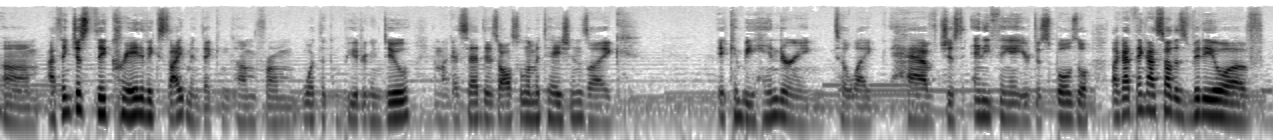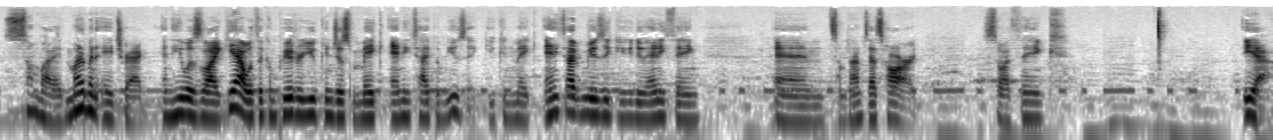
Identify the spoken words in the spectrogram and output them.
um, I think just the creative excitement that can come from what the computer can do. And like I said, there's also limitations like it can be hindering to like have just anything at your disposal. Like I think I saw this video of somebody, it might have been A-Trak, and he was like, "Yeah, with a computer you can just make any type of music. You can make any type of music, you can do anything." And sometimes that's hard. So I think yeah,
